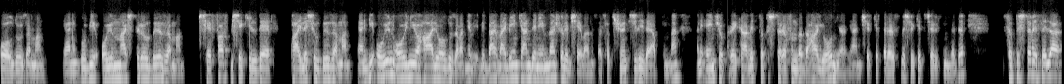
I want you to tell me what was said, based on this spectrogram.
olduğu zaman, yani bu bir oyunlaştırıldığı zaman, şeffaf bir şekilde paylaşıldığı zaman, yani bir oyun oynuyor hali olduğu zaman. Ben, ben benim kendi deneyimden şöyle bir şey var. Mesela satış yöneticiliği de yaptım ben. Hani en çok rekabet satış tarafında daha yoğun ya yani şirketler arasında şirket içerisinde de. Satışta mesela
